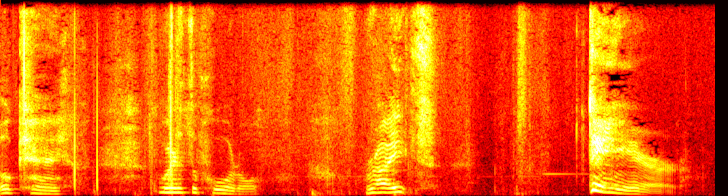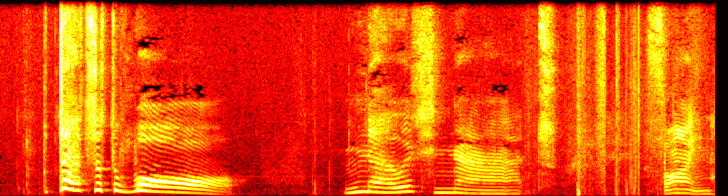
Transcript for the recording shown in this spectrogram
Okay. Where's the portal? Right there. But that's just a wall. No, it's not. Fine.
